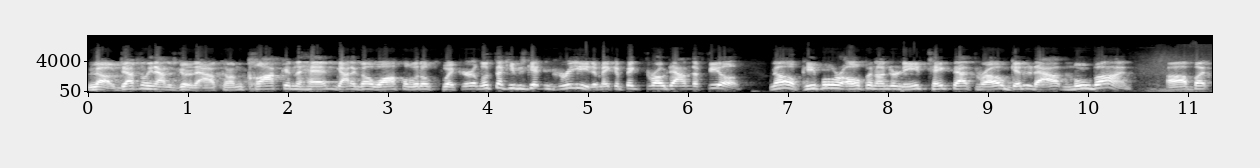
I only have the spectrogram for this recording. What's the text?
no definitely not as good an outcome clock in the head got to go off a little quicker it looked like he was getting greedy to make a big throw down the field no people were open underneath take that throw get it out move on uh, but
